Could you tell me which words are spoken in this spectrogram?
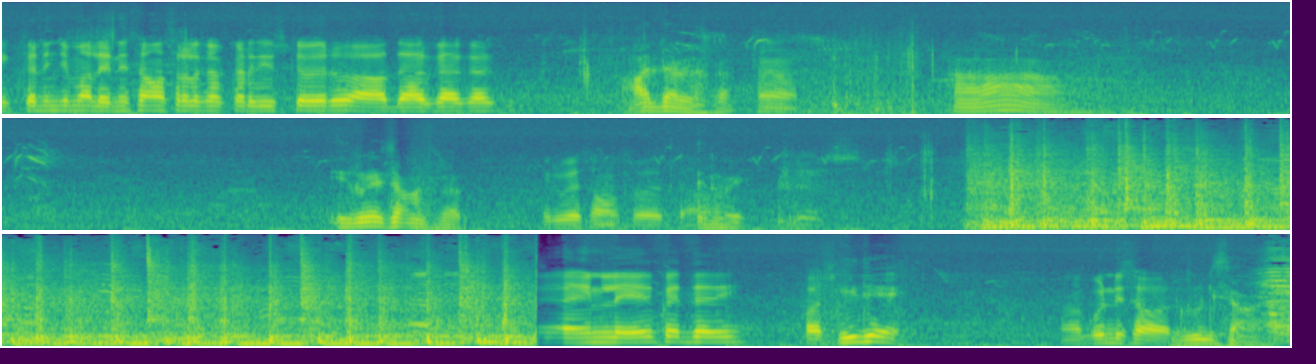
ఇక్కడి నుంచి మళ్ళీ ఎన్ని సంవత్సరాలకు అక్కడ తీసుకుపోయారు? ఆ దర్గాకి ఆ, ఆ, ఇరవై సంవత్సరాలు. ఇరవై సంవత్సరాలు ఇరవై. ఇంట్లో ఏది పెద్దది? ఫస్ట్ ఇదే. గుండి సవారు. గుండి సంవత్సరం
